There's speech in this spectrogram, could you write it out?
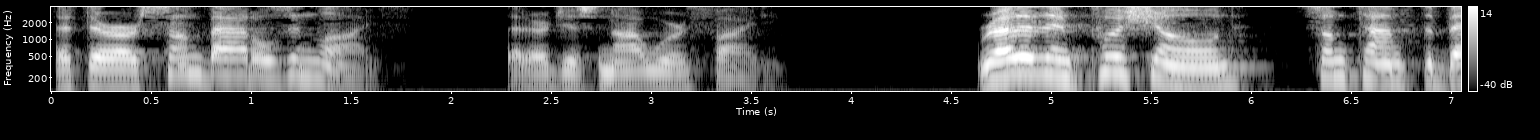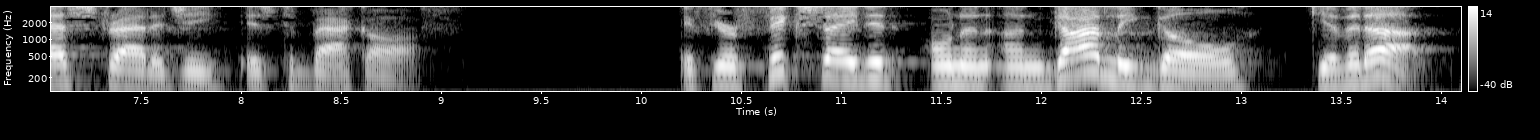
that there are some battles in life that are just not worth fighting. Rather than push on, sometimes the best strategy is to back off. If you're fixated on an ungodly goal, give it up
